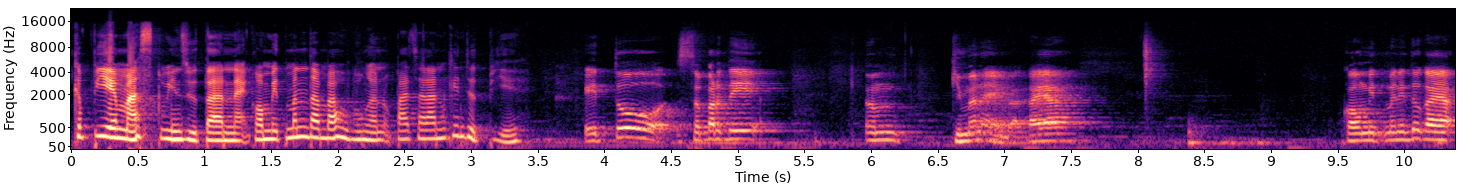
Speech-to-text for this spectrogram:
Kepiye Mas Queen Zuta nek komitmen tanpa hubungan pacaran kan jut piye? itu seperti em, gimana ya mbak? Kayak komitmen itu kayak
